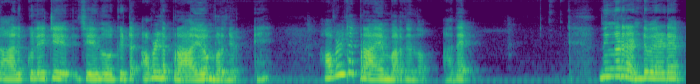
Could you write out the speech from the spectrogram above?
കാൽക്കുലേറ്റ് ചെയ്ത് നോക്കിയിട്ട് അവളുടെ പ്രായവും പറഞ്ഞു. ഏ? അവളുടെ പ്രായം പറഞ്ഞെന്നോ? അതെ. നിങ്ങളുടെ രണ്ടുപേരുടെ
